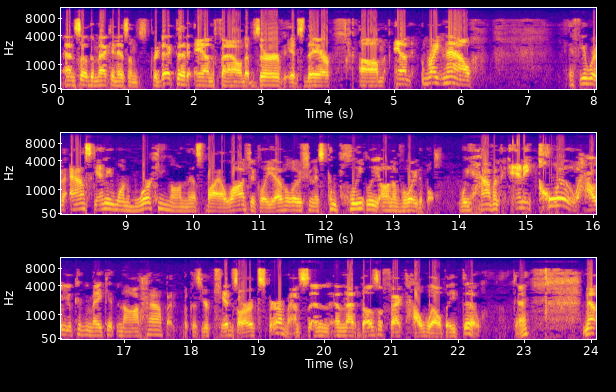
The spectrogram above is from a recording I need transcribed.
And so the mechanism's predicted and found, observed, it's there. Um, and right now, if you were to ask anyone working on this biologically, evolution is completely unavoidable. We haven't any clue how you can make it not happen because your kids are experiments and, and that does affect how well they do. Okay? Now,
